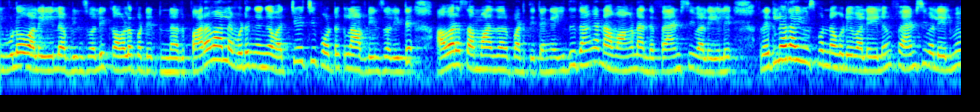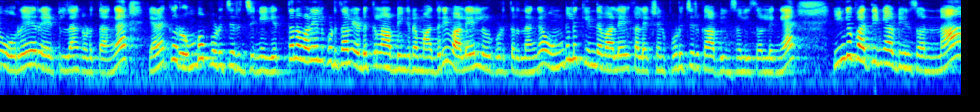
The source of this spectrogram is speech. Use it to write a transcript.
இவ்வளோ வளையல் அப்படின்னு சொல்லி கவலைப்பட்டுட்டு இருந்தார். பரவாயில்ல விடுங்கங்க வச்சு வச்சு போட்டுக்கலாம் அப்படின்னு சொல்லிட்டு அவரை சமாதானப்படுத்திட்டேங்க. இதுதாங்க நான் வாங்கின அந்த ஃபேன்சி வளையல். ரெகுலராக யூஸ் பண்ணக்கூடிய வளையலும் ஃபேன்சி வளையலுமே ஒரே ரேட்டில் தான் கொடுத்தாங்க. எனக்கு ரொம்ப பிடிச்சிருச்சுங்க. எத்தனை வளையல் கொடுத்தாலும் எடுக்கலாம் அப்படிங்கிற மாதிரி வளையல் கொடுத்துருந்தாங்க. உங்களுக்கு இந்த வளையல் கலெக்ஷன் பிடிச்சிருக்கா அப்படின்னு சொல்லி சொல்லுங்கள் இங்கே பார்த்தீங்க அப்படின்னு சொன்னால்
